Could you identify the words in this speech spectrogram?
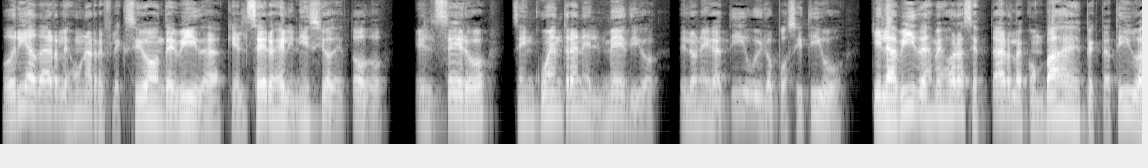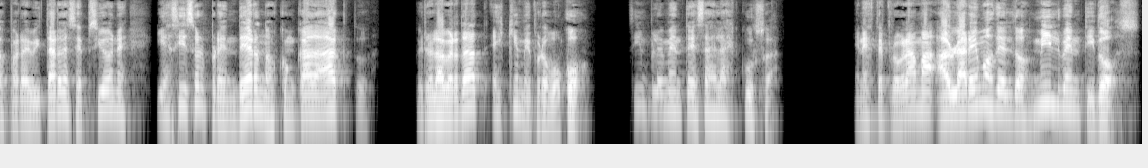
Podría darles una reflexión de vida, que el cero es el inicio de todo. El cero se encuentra en el medio de lo negativo y lo positivo que la vida es mejor aceptarla con bajas expectativas para evitar decepciones y así sorprendernos con cada acto. Pero la verdad es que me provocó. Simplemente esa es la excusa. En este programa hablaremos del 2022,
